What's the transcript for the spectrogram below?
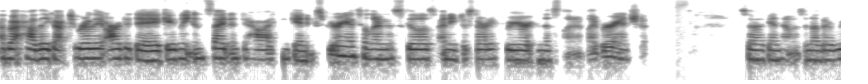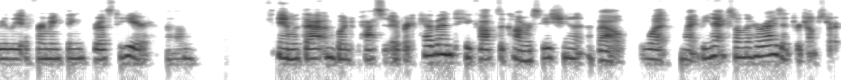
about how they got to where they are today gave me insight into how I can gain experience and learn the skills I need to start a career in this line of librarianship. So again, that was another really affirming thing for us to hear. Um, and with that, I'm going to pass it over to Kevin to kick off the conversation about what might be next on the horizon for Jumpstart.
